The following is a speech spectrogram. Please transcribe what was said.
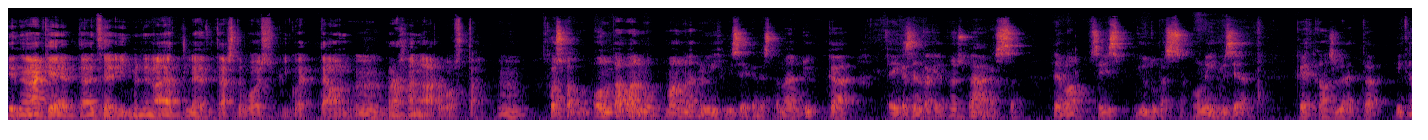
että ne näkee, että, että se ihminen ajattelee, että tästä voisi, niin kuin, että tämä on Mm. rahan arvosta. Mm. Koska on tavannut, mä oon nähnyt ihmisiä, kenestä mä en tykkää, eikä sen takia, että ne olisi väärässä. Ne vaan siis YouTubessa on ihmisiä, ketkä on silleen, että mikä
